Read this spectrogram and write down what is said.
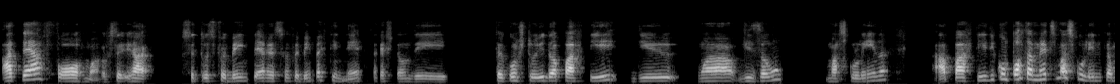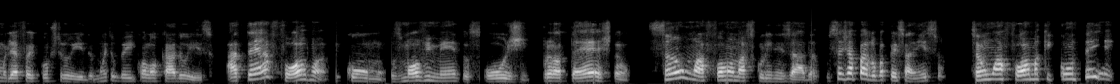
Até a forma, você já você trouxe foi bem interessante, foi bem pertinente essa questão de foi construído a partir de uma visão masculina a partir de comportamentos masculinos que a mulher foi construída. Muito bem colocado isso. Até a forma como os movimentos hoje protestam são uma forma masculinizada. Você já parou para pensar nisso? São uma forma que contém,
